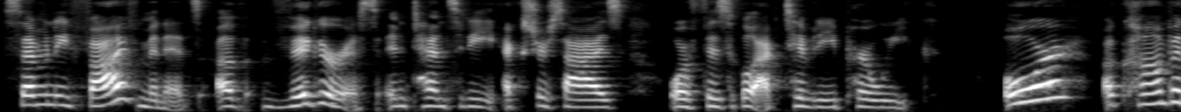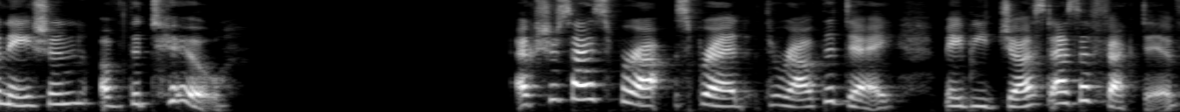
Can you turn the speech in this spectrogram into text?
75 minutes of vigorous intensity exercise or physical activity per week, or a combination of the two. Exercise spread throughout the day may be just as effective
